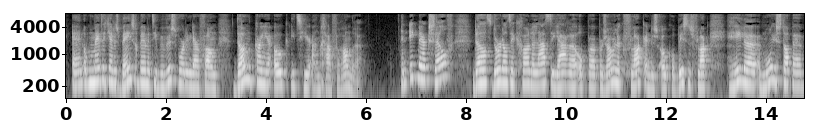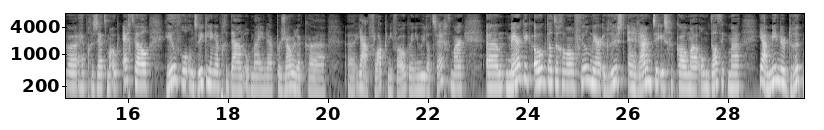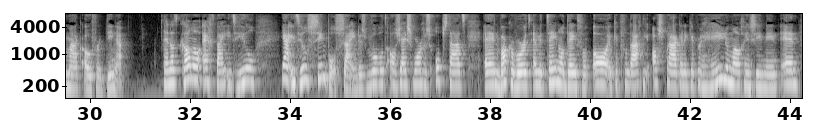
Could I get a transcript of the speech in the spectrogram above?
En op het moment dat jij dus bezig bent met die bewustwording daarvan, dan kan je ook iets hieraan gaan veranderen. En ik merk zelf dat doordat ik gewoon de laatste jaren op eh, persoonlijk vlak en dus ook op business vlak hele mooie stappen heb, heb gezet, maar ook echt wel heel veel ontwikkeling heb gedaan op mijn uh, persoonlijk uh, ja, vlakniveau. Ik weet niet hoe je dat zegt. Maar um, merk ik ook dat er gewoon veel meer rust en ruimte is gekomen. Omdat ik me ja, minder druk maak over dingen. En dat kan al echt bij iets heel ja, iets heel simpels zijn. Dus bijvoorbeeld als jij s'morgens opstaat en wakker wordt en meteen al denkt van... Oh, ik heb vandaag die afspraak en ik heb er helemaal geen zin in. En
